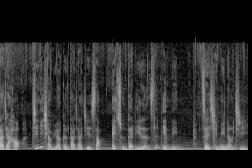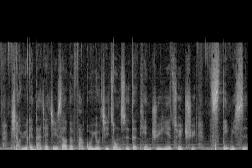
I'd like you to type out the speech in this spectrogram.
大家好，今天小玉要跟大家介绍 A 醇代理人三点零。在前面两集，小玉跟大家介绍的法国有机种植的甜菊叶萃取 Stevies，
